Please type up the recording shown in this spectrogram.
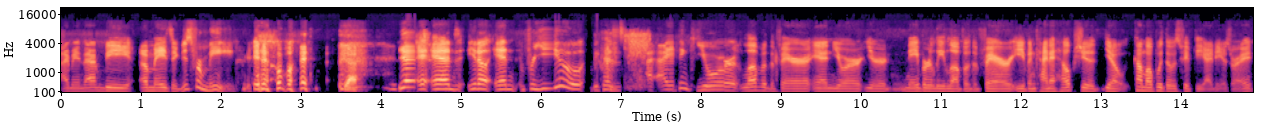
I mean, that'd be amazing just for me, you know. But Yeah. Yeah, and you know, and for you, because I, I think your love of the fair and your your neighborly love of the fair even kind of helps you, you know, come up with those fifty ideas, right?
